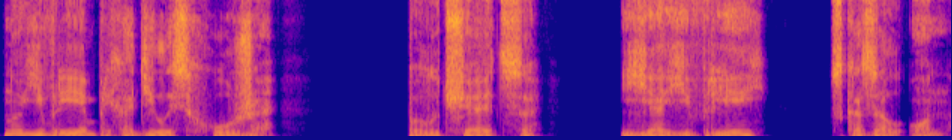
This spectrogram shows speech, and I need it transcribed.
но евреям приходилось хуже. «Получается, я еврей?» — сказал он.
